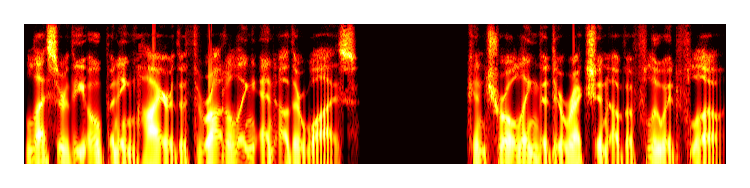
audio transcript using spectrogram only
Lesser the opening higher the throttling and otherwise. Controlling the direction of a fluid flow.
